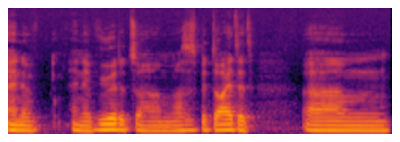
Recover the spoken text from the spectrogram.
eine, eine Würde zu haben, was es bedeutet, ähm,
